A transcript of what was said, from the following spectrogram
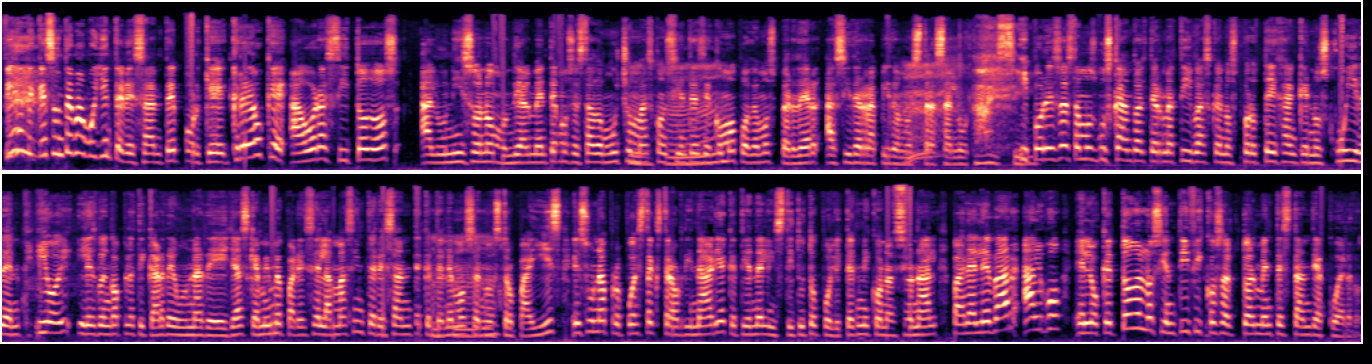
Fíjate que es un tema muy interesante porque creo que ahora sí todos al unísono mundialmente hemos estado mucho más conscientes de cómo podemos perder así de rápido nuestra salud. Y por eso estamos buscando alternativas que nos protejan, que nos cuiden. Y hoy les vengo a platicar de una de ellas que a mí me parece la más interesante que tenemos en nuestro país. Es una propuesta extraordinaria que tiene el Instituto Politécnico Nacional para elevar algo en lo que todos los científicos actualmente están de acuerdo.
